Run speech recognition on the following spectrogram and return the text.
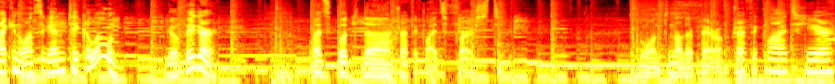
I can once again take a loan. Go figure Let's put the traffic lights first. We want another pair of traffic lights here,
